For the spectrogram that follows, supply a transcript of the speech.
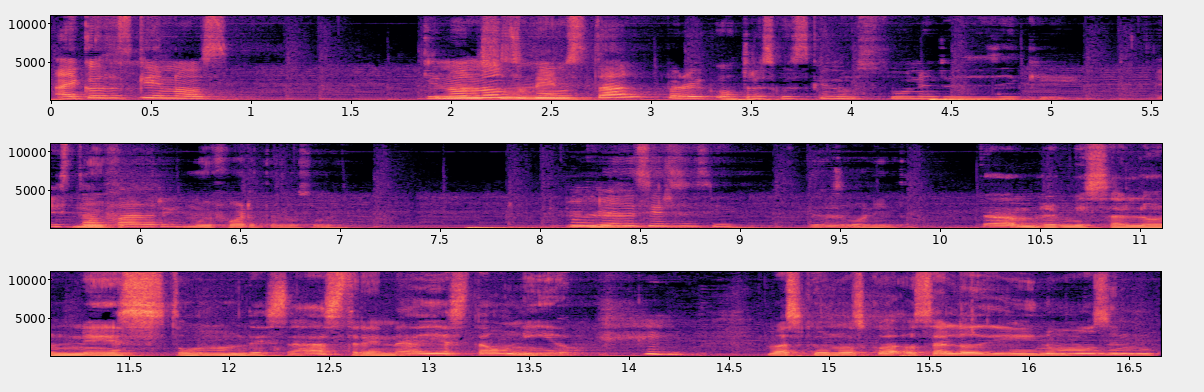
hay cosas que nos Que no nos nos, gustan, pero hay otras cosas que nos unen, entonces de que está muy, padre. Muy fuerte los uno. Podría decirse sí. Eso es bonito. No, hombre, mi salón es todo un desastre, nadie está unido. Más que unos, o sea, lo dividimos en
